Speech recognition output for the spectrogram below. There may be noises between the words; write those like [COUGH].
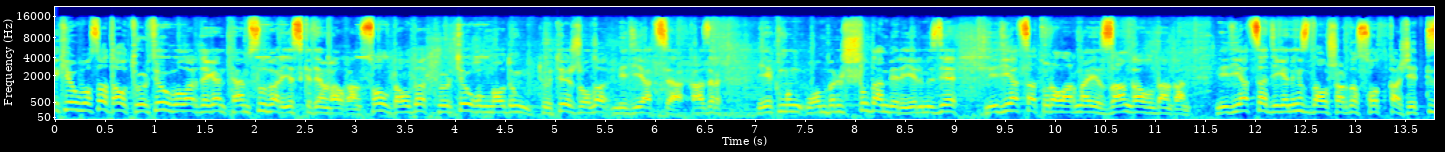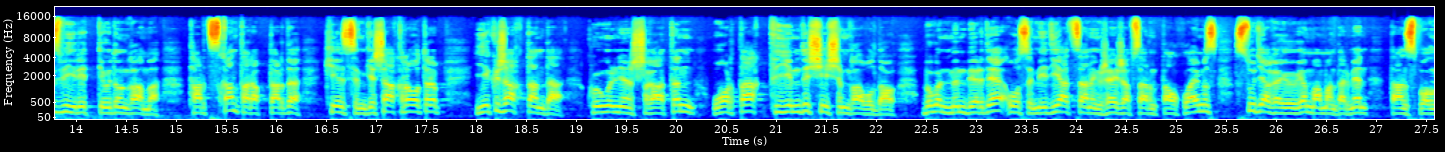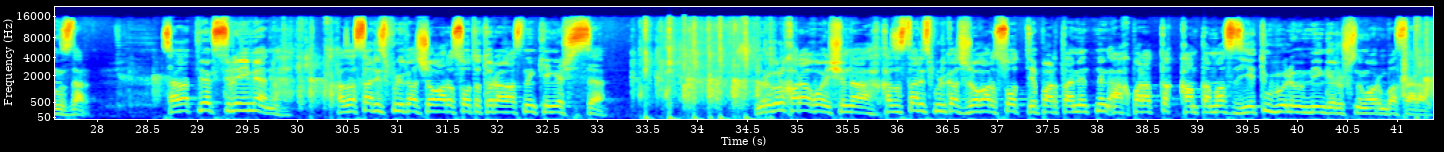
екеу болса дау төртеу болар деген тәмсіл бар ескіден қалған. Сол дауды төртеу қылмаудың төте жолы медиация. Қазір 2011 жылдан бері елімізде медиация туралы арнайы заң қабылданған. Медиация дегеніңіз даушарды сотқа жеткізбей реттеудің қамы. Тартысқан тараптарды келісімге шақыра отырып екі жақтан да көңілінен шығатын ортақ тиімді шешім қабылдау. Бүгін мінберде осы медиацияның жай жапсарын талқылаймыз. Студияға келген мамандармен таныс болыңыздар. Сағатбек сүлеймен қазақстан республикасы жоғары соты төрағасының кеңесшісі. Нұргүл қарақойшина қазақстан республикасы жоғары сот департаментінің ақпараттық қамтамасыз ету бөлімі меңгерушісінің орынбасары.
